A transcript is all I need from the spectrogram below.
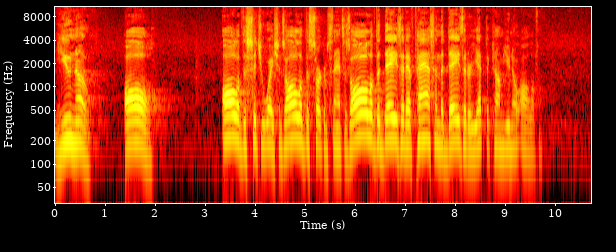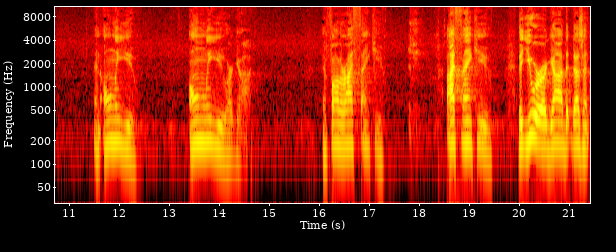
You know all, all of the situations, all of the circumstances, all of the days that have passed and the days that are yet to come. You know all of them. And only you, only you are God. And Father, I thank you. I thank you that you are a God that doesn't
